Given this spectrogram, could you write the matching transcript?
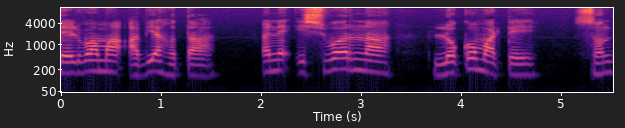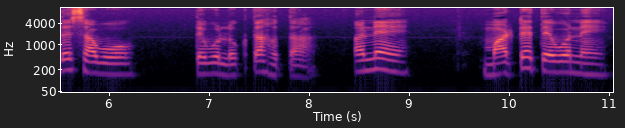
તેડવામાં આવ્યા હતા અને ઈશ્વરના લોકો માટે સંદેશાઓ તેઓ લખતા હતા અને માટે તેઓને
